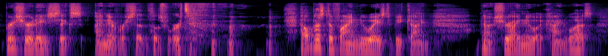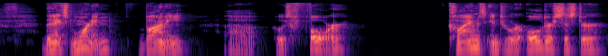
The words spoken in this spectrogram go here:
I'm pretty sure at age six, I never said those words. Help us to find new ways to be kind. I'm not sure I knew what kind was. The next morning, Bonnie, uh, who is four, climbs into her older sister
